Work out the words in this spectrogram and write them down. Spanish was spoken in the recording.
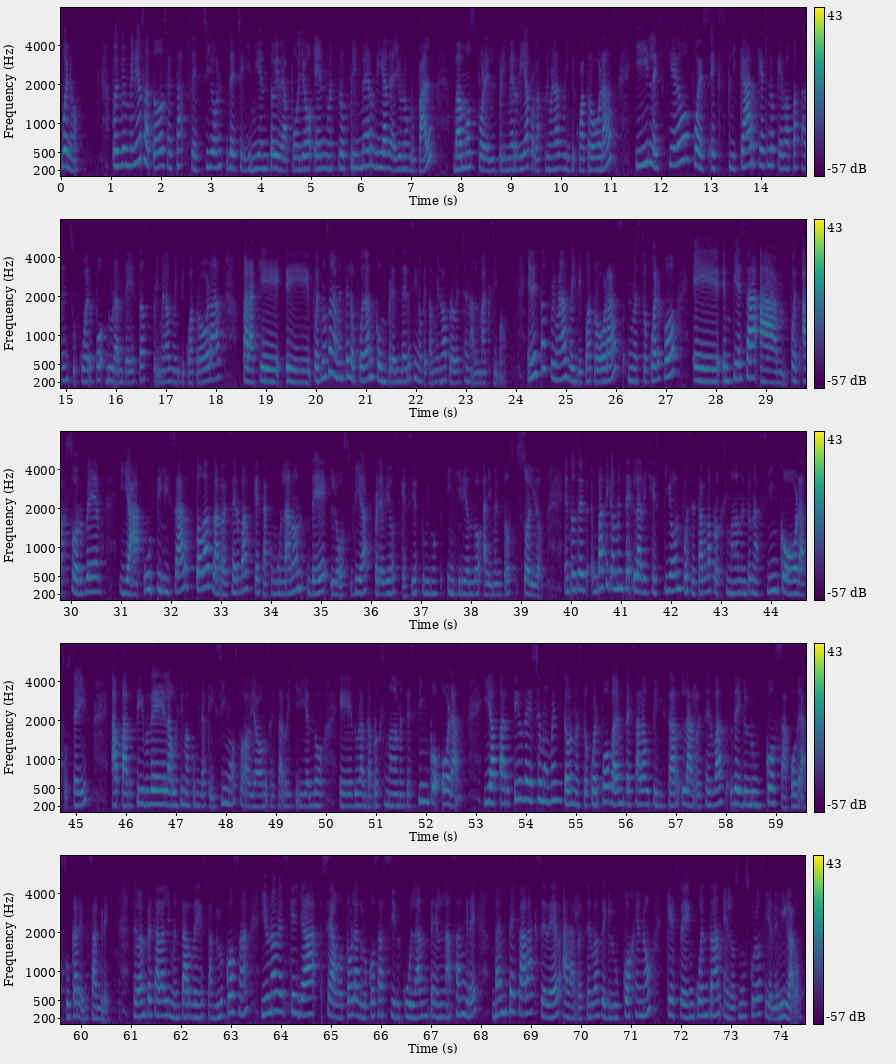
Bueno, pues bienvenidos a todos a esta sesión de seguimiento y de apoyo en nuestro primer día de ayuno grupal. Vamos por el primer día, por las primeras 24 horas y les quiero pues explicar qué es lo que va a pasar en su cuerpo durante estas primeras 24 horas para que eh, pues no solamente lo puedan comprender, sino que también lo aprovechen al máximo. En estas primeras 24 horas, nuestro cuerpo eh, empieza a pues, absorber y a utilizar todas las reservas que se acumularon de los días previos que sí estuvimos ingiriendo alimentos sólidos. Entonces, básicamente la digestión pues se tarda aproximadamente unas 5 horas o 6 a partir de la última comida que hicimos. Todavía vamos a estar digiriendo eh, durante aproximadamente 5 horas y a partir de ese momento nuestro cuerpo va a empezar a utilizar las reservas de glucosa o de azúcar en sangre se va a empezar a alimentar de esta glucosa y una vez que ya se agotó la glucosa circulante en la sangre, va a empezar a acceder a las reservas de glucógeno que se encuentran en los músculos y en el hígado.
